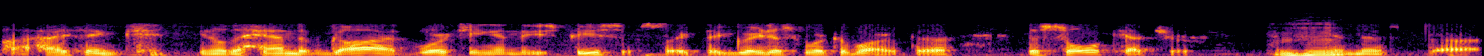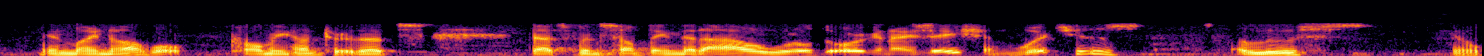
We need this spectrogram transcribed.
I think you know the hand of God working in these pieces, like the greatest work of art, the the soul catcher in this uh, in my novel, Call Me Hunter. That's that's been something that our world, the organization, which is a loose you know,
